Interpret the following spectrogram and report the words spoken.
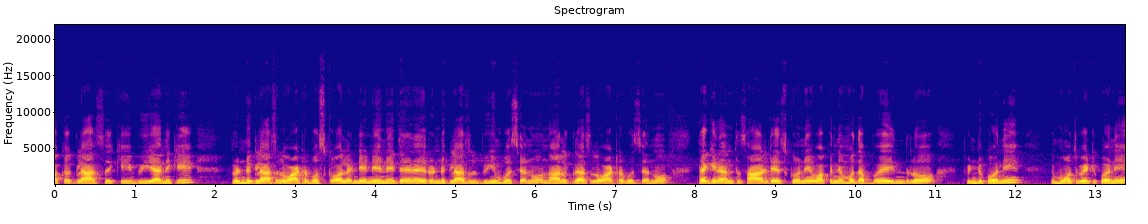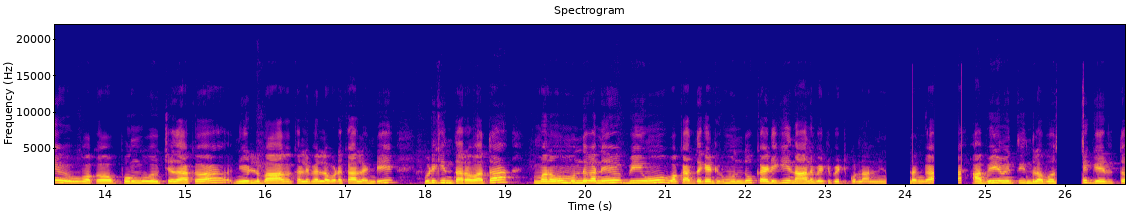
ఒక గ్లాసుకి బియ్యానికి రెండు గ్లాసులు వాటర్ పోసుకోవాలండి. నేనైతే రెండు గ్లాసులు బియ్యం పోసాను నాలుగు గ్లాసులు వాటర్ పోసాను. తగినంత సాల్ట్ వేసుకొని ఒక నిమ్మ దెబ్బ ఇందులో పిండుకొని మూత పెట్టుకొని ఒక పొంగు వచ్చేదాకా నీళ్ళు బాగా కలిపెల్ల ఉడకాలండి. ఉడికిన తర్వాత మనము ముందుగానే బియ్యం ఒక అర్ధ గంటకు ముందు కడిగి నానబెట్టి పెట్టుకున్నాను ఆ బియ్యం ఇందులో పోసుకొని గేరుతో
